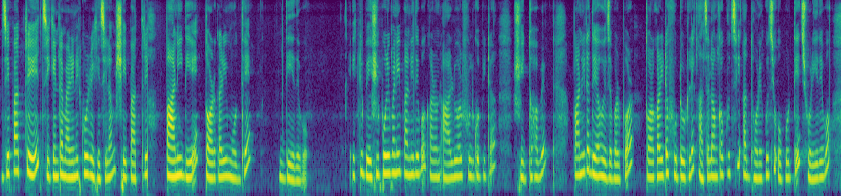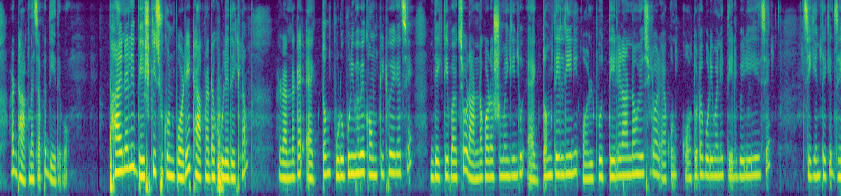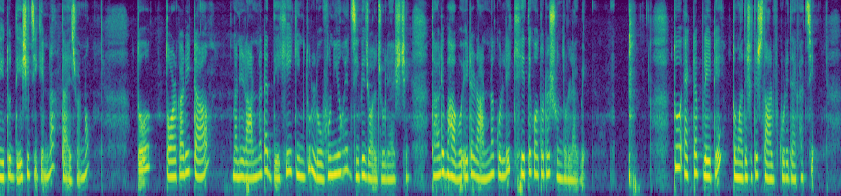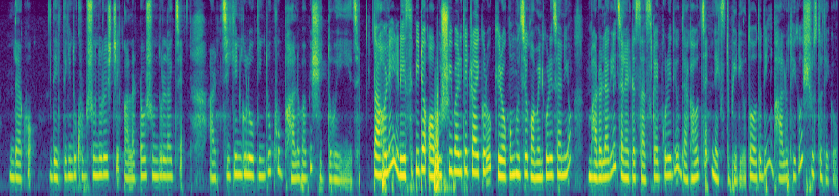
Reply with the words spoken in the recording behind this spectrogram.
যে পাত্রে চিকেনটা ম্যারিনেট করে রেখেছিলাম সেই পাত্রে পানি দিয়ে তরকারির মধ্যে দিয়ে দেব। একটু বেশি পরিমাণেই পানি দেব কারণ আলু আর ফুলকপিটা সিদ্ধ হবে। পানিটা দেওয়া হয়ে যাবার পর তরকারিটা ফুটে উঠলে কাঁচা লঙ্কা কুচি আর ধনে কুচি ওপর দিয়ে ছড়িয়ে দেব আর ঢাকনা চাপা দিয়ে দেব। ফাইনালি বেশ কিছুক্ষণ পরে ঢাকনাটা খুলে দেখলাম। রান্নাটা একদম পুরোপুরিভাবে কমপ্লিট হয়ে গেছে। দেখতেই পাচ্ছ, রান্না করার সময় কিন্তু একদম তেল দিইনি, অল্প তেলে রান্না হয়েছিল আর এখন কতটা পরিমাণে তেল বেরিয়ে গিয়েছে চিকেন থেকে যেহেতু দেশি চিকেন না, তাই জন্য। তো তরকারিটা মানে রান্নাটা দেখেই কিন্তু লোভনীয় হয়ে জিভে জল চলে আসছে। তাহলে ভাবো, এটা রান্না করলে খেতে কতটা সুন্দর লাগবে। তো একটা প্লেটে তোমাদের সাথে সার্ভ করে দেখাচ্ছি। দেখো, দেখতে কিন্তু খুব সুন্দর এসছে, কালারটাও সুন্দর লাগছে, আর চিকেনগুলোও কিন্তু খুব ভালোভাবে সিদ্ধ হয়ে গিয়েছে। তাহলে রেসিপিটা অবশ্যই বাড়িতে ট্রাই করো, কীরকম হচ্ছে কমেন্ট করে জানিও। ভালো লাগলে চ্যানেলটা সাবস্ক্রাইব করে দিও, দেখা হচ্ছে নেক্সট ভিডিও। তো অতদিন ভালো থেকো, সুস্থ থেকো।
